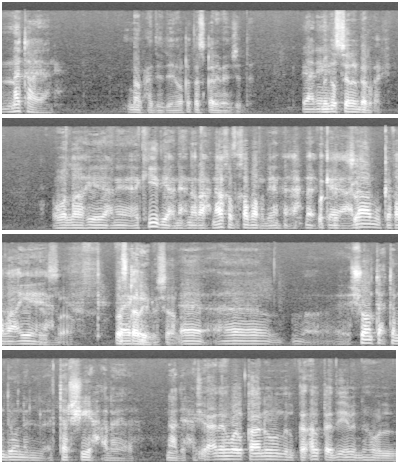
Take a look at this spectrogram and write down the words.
متى يعني؟ ما محددين وقت بس قريبا جدا. يعني من نص سنه نبلغك. والله يعني أكيد يعني إحنا راح ناخذ خبر لأن إحنا كإعلام وكفضائية يعني. بس. قريب إن شاء الله. آه، آه، شلون تعتمدون الترشيح على نادي الحشد؟ يعني هو القانون الق- القديم إنه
